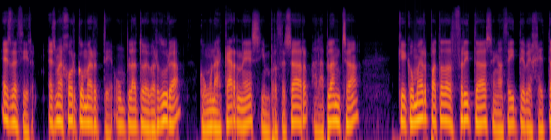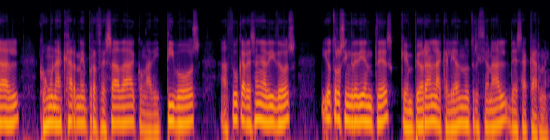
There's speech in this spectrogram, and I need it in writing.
Es decir, es mejor comerte un plato de verdura con una carne sin procesar a la plancha que comer patatas fritas en aceite vegetal con una carne procesada con aditivos, azúcares añadidos y otros ingredientes que empeoran la calidad nutricional de esa carne.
